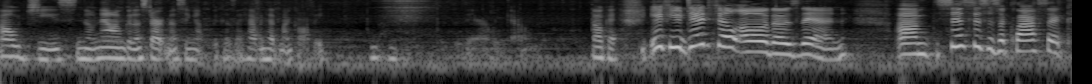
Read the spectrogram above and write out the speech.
Oh, geez. No, now I'm going to start messing up because I haven't had my coffee. there we go. Okay. If you did fill all of those in, um, since this is a classic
